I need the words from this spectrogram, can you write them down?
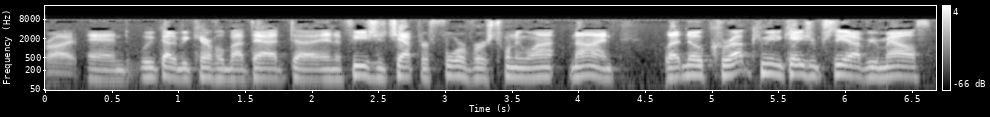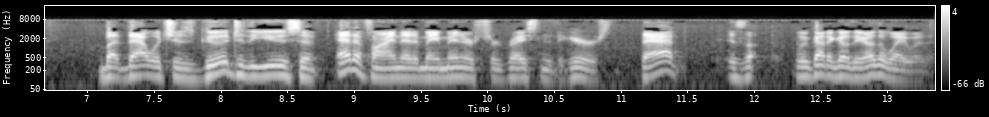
Right. And we've got to be careful about that. Uh, in Ephesians chapter 4, verse 29, let no corrupt communication proceed out of your mouth, but that which is good to the use of edifying, that it may minister grace unto the hearers. That is, we've got to go the other way with it.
